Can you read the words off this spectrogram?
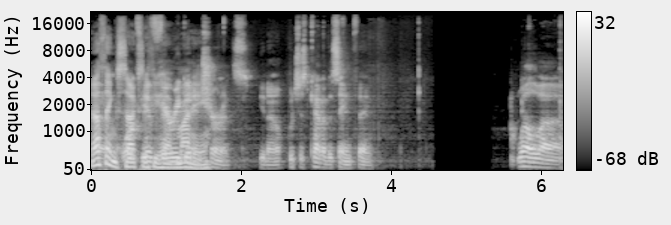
Nothing or sucks if you have money. very good money. insurance, you know, which is kind of the same thing. Well, uh,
